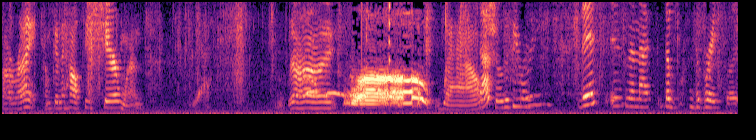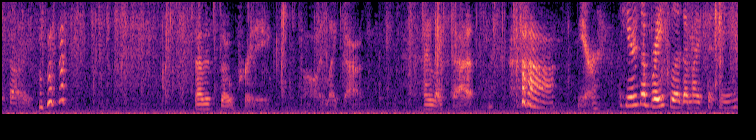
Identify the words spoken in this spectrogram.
All right, I'm gonna help these share ones. Yeah. Right. Whoa! That's Show the viewers. pretty. This is the neck, the the bracelet. Sorry. that is so pretty. Oh, I like that. I like that. Here. Here's a bracelet that might fit me.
